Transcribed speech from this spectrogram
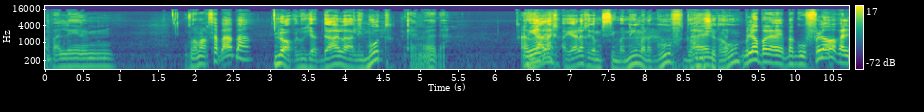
אבל... אה, אז הוא אמר, סבבה. לא, אבל הוא ידע על האלימות? כן, הוא ידע. היה ידע. לך, היה לך גם סימנים על הגוף, דברים אה, שראו? לא, בגוף לא, אבל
